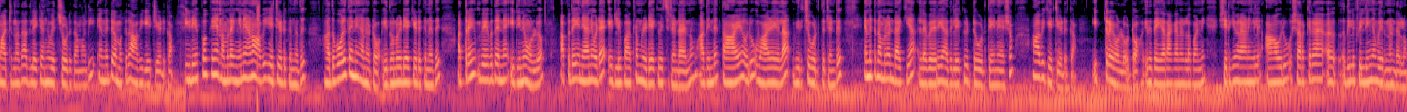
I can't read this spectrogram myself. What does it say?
മാറ്റുന്നത് അതിലേക്ക് അങ്ങ് വെച്ച് കൊടുത്താൽ മതി. എന്നിട്ട് നമുക്കിത് ആവി കയറ്റിയെടുക്കാം. ഇടിയപ്പമൊക്കെ നമ്മൾ എങ്ങനെയാണോ ആവി കയറ്റിയെടുക്കുന്നത് അതുപോലെ തന്നെയാണ് കേട്ടോ ഇതും റെഡിയാക്കി എടുക്കുന്നത്. അത്രയും വേവ് തന്നെ ഇതിനും ഉള്ളൂ. അപ്പോഴേ ഞാനിവിടെ ഇഡ്ഡലി പാത്രം റെഡിയാക്കി വെച്ചിട്ടുണ്ടായിരുന്നു. അതിന്റെ താഴെ ഒരു വാഴയില വിരിച്ചു കൊടുത്തിട്ടുണ്ട്. എന്നിട്ട് നമ്മൾ ഉണ്ടാക്കിയ ലവേറി അതിലേക്ക് ഇട്ട് കൊടുത്തതിന് ശേഷം ആവി കയറ്റിയെടുക്കാം. ഇത്രയേ ഉള്ളൂ കേട്ടോ. ഇത് തയ്യാറാക്കാനുള്ള പണി. ശരിക്കും പറയുകയാണെങ്കിൽ ആ ഒരു ശർക്കര ഇതിൽ ഫില്ലിങ് വരുന്നുണ്ടല്ലോ.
